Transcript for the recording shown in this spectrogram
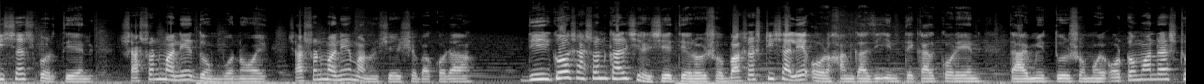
বিশ্বাস করতেন, শাসন মানে দম্ভ নয়, শাসন মানে মানুষের সেবা করা। দীর্ঘ শাসনকাল শেষে তেরোশো বাষট্টি সালে ওরহান গাজী ইন্তেকাল করেন। তার মৃত্যুর সময় অটোমান রাষ্ট্র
